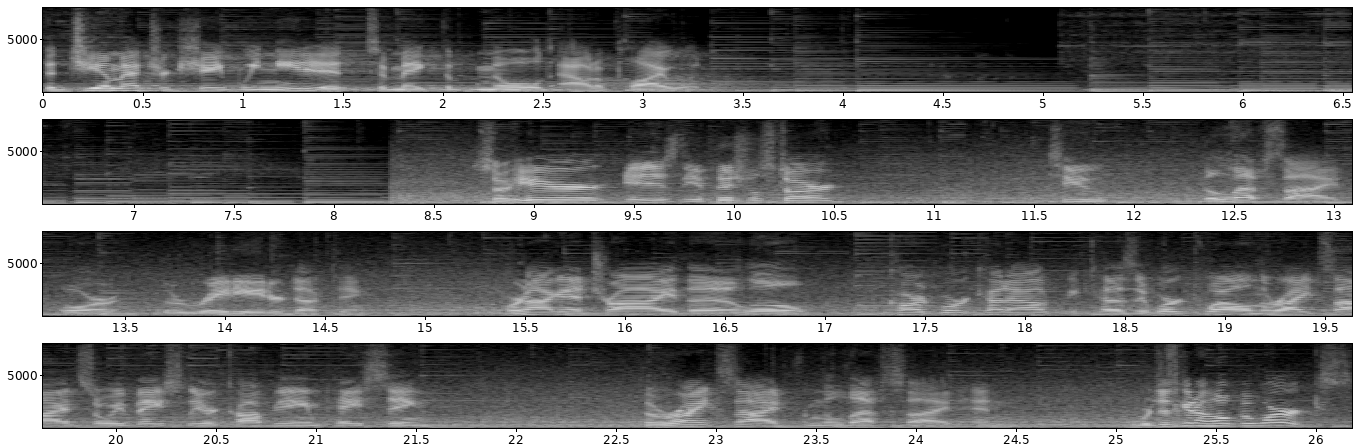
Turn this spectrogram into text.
The geometric shape we needed it to make the mold out of plywood. So here is the official start to the left side or the radiator ducting. We're not gonna try the little cardboard cutout because it worked well on the right side. So we basically are copying and pasting the right side from the left side. And we're just gonna hope it works.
